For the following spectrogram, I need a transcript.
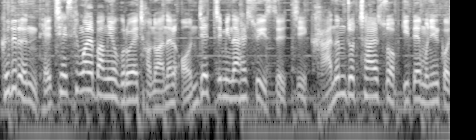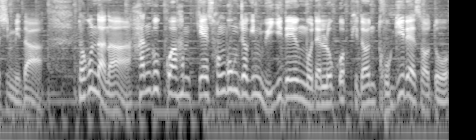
그들은 대체 생활 방역으로의 전환을 언제쯤이나 할 수 있을지 가늠조차 할 수 없기 때문일 것입니다. 더군다나 한국과 함께 성공적인 위기 대응 모델로 꼽히던 독일에서도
